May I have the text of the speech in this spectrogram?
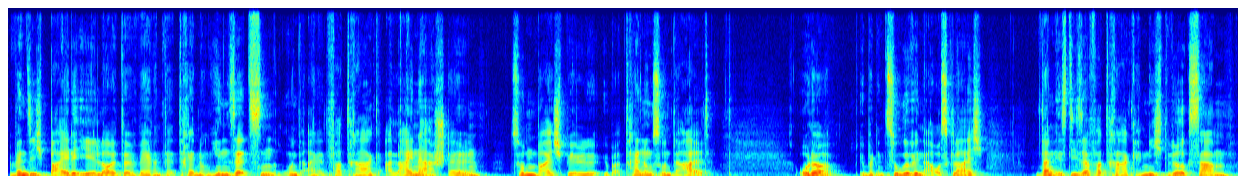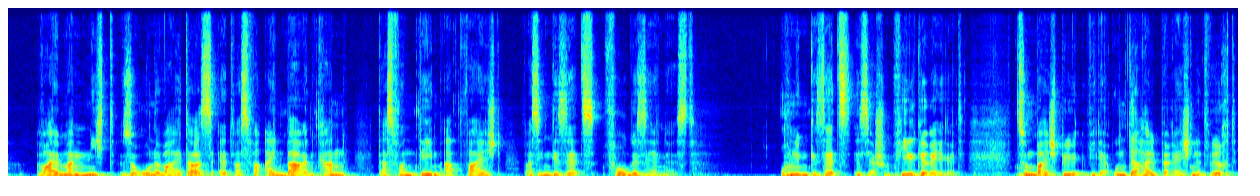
Wenn sich beide Eheleute während der Trennung hinsetzen und einen Vertrag alleine erstellen, zum Beispiel über Trennungsunterhalt oder über den Zugewinnausgleich, dann ist dieser Vertrag nicht wirksam, weil man nicht so ohne weiteres etwas vereinbaren kann, das von dem abweicht, was im Gesetz vorgesehen ist. Und im Gesetz ist ja schon viel geregelt. Zum Beispiel, wie der Unterhalt berechnet wird,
